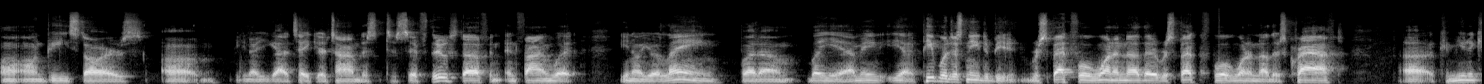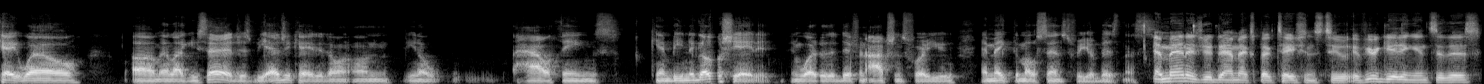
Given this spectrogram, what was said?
on on BeatStars. Um, you know, you got to take your time to to sift through stuff and, and find what you know your lane but um, but yeah, I mean, yeah, people just need to be respectful of one another, respectful of one another's craft, uh, communicate well, um, and like you said, just be educated on on you know how things can be negotiated and what are the different options for you and make the most sense for your business and manage your damn expectations too if you're getting into this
